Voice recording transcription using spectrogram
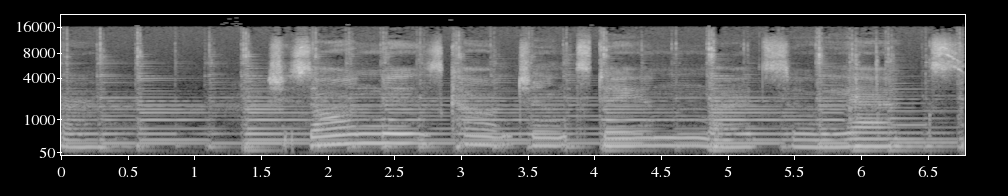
her. She's on his conscience day and night, so he acts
